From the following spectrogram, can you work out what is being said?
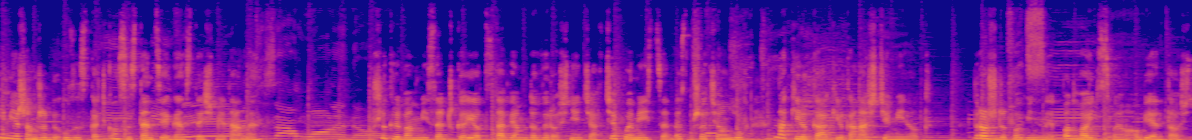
i mieszam, żeby uzyskać konsystencję gęstej śmietany. Przykrywam miseczkę i odstawiam do wyrośnięcia w ciepłe miejsce bez przeciągów na kilka, kilkanaście minut. Drożdże powinny podwoić swoją objętość.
